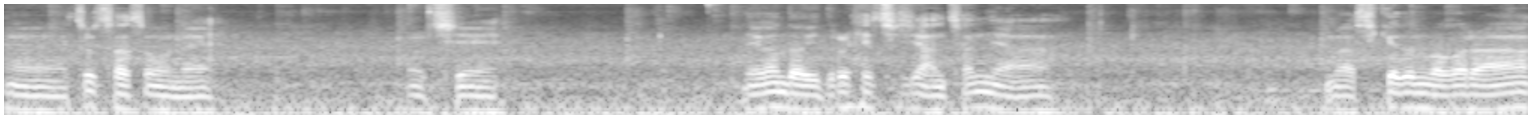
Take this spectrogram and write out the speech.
어, 쫓아서 오네. 옳지. 내가 너희들을 해치지 않잖냐. 맛있게들 먹어라.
